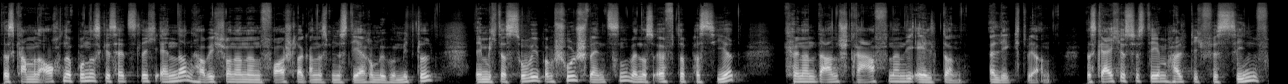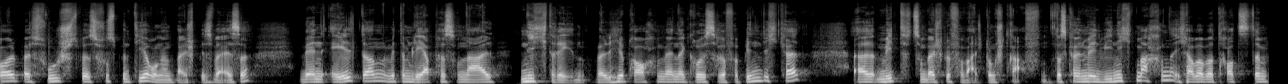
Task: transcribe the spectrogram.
Das kann man auch nur bundesgesetzlich ändern, habe ich schon einen Vorschlag an das Ministerium übermittelt, nämlich dass so wie beim Schulschwänzen, wenn das öfter passiert, können dann Strafen an die Eltern erlegt werden. Das gleiche System halte ich für sinnvoll bei Suspendierungen beispielsweise, wenn Eltern mit dem Lehrpersonal nicht reden, weil hier brauchen wir eine größere Verbindlichkeit äh, mit zum Beispiel Verwaltungsstrafen. Das können wir in Wien nicht machen. Ich habe aber trotzdem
